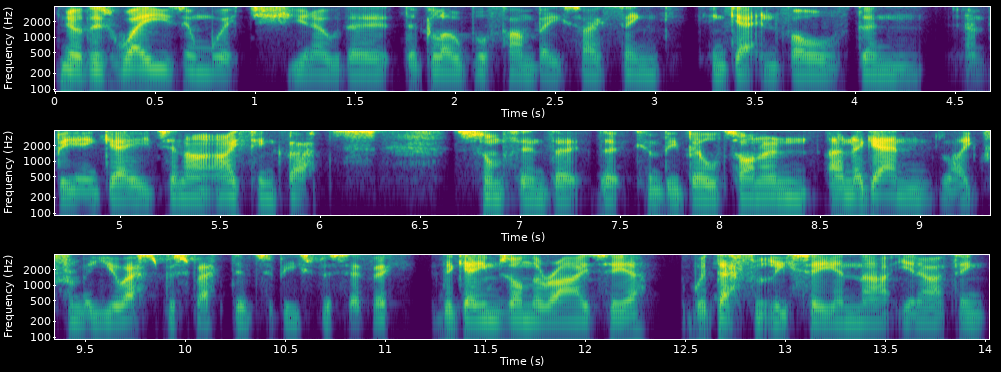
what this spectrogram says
you know there's ways in which you know the the global fan base I think can get involved and and be engaged, and I, I think that's something that that can be built on. And and again, like from a US perspective, to be specific, the game's on the rise here. We're definitely seeing that. You know, I think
